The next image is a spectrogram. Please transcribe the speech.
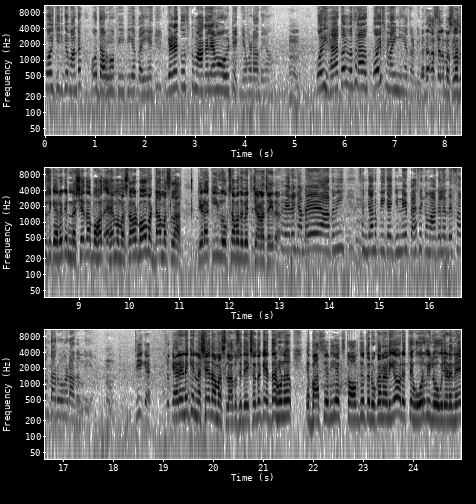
ਕੋਈ ਚੀਜ਼ ਕੇ ਬੰਦ ਉਹ ਦਾਰੂਆਂ ਪੀ ਪੀ ਕੇ ਪਈਆਂ ਜਿਹੜੇ ਕੁਛ ਕਮਾ ਕੇ ਲਿਆਵਾਂ ਉਹੀ ਠੇਕੇ ਫੜਾ ਦਿਆਂ। ਕੋਈ ਹੈ ਕੋਈ ਮਸਲਾ ਕੋਈ ਸੁਣਾਈ ਨਹੀਂ ਹੈ ਮਤਲਬ ਅਸਲ ਮਸਲਾ ਤੁਸੀਂ ਕਹਿ ਰਹੇ ਹੋ ਕਿ ਨਸ਼ੇ ਦਾ ਬਹੁਤ ਅਹਿਮ ਮਸਲਾ ਔਰ ਬਹੁਤ ਵੱਡਾ ਮਸਲਾ ਜਿਹੜਾ ਕਿ ਲੋਕ ਸਭਾ ਦੇ ਵਿੱਚ ਜਾਣਾ ਚਾਹੀਦਾ। ਸਵੇਰੇ ਜਾਂਦੇ ਆਦਮੀ ਸੰਜਾਂ ਨੂੰ ਪੀ ਕੇ ਜਿੰਨੇ ਪੈਸੇ ਕਮਾ ਕੇ ਲੈਂਦੇ ਸਭ ਦਾਰੂ ਵੜਾ ਦਿੰਦੀ ਹੈ। ਠੀਕ ਹੈ ਸੋ ਕਹਿ ਰਹੇ ਨੇ ਕਿ ਨਸ਼ੇ ਦਾ ਮਸਲਾ ਤੁਸੀਂ ਦੇਖ ਸਕਦੇ ਹੋ ਕਿ ਇੱਧਰ ਹੁਣ ਇਹ ਬੱਸ ਜਿਹੜੀ ਹੈ ਇੱਕ ਸਟਾਪ ਦੇ ਉੱਤੇ ਰੁਕਣ ਵਾਲੀ ਹੈ ਔਰ ਇੱਥੇ ਹੋਰ ਵੀ ਲੋਕ ਜਿਹੜੇ ਨੇ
